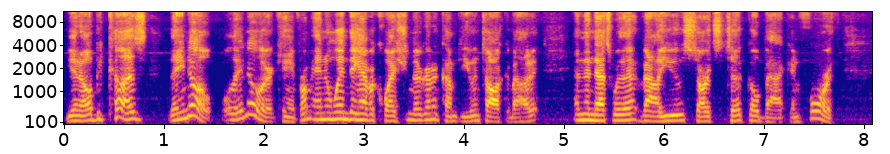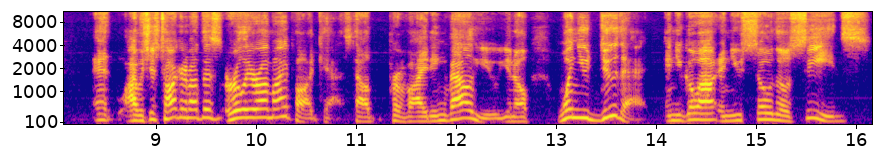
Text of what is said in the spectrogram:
you know, because they know, well, they know where it came from. And when they have a question, they're going to come to you and talk about it. And then that's where that value starts to go back and forth. And I was just talking about this earlier on my podcast, how providing value, you know, when you do that and you go out and you sow those seeds,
